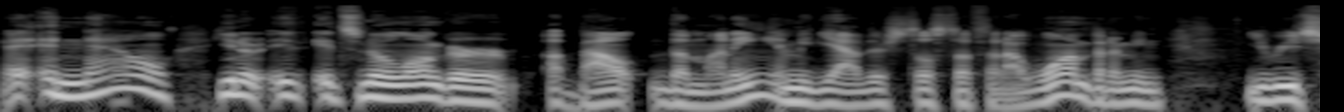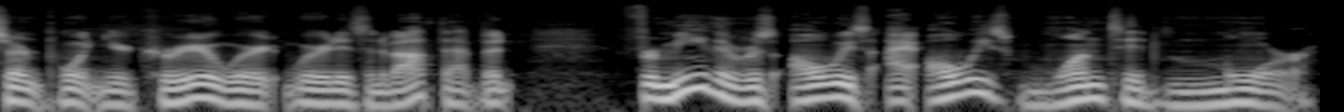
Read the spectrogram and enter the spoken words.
And now, you know, it, it's no longer about the money. I mean, yeah, there's still stuff that I want, but I mean, you reach a certain point in your career where where it isn't about that. But for me, there was always I always wanted more,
